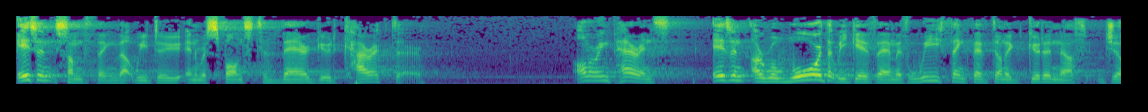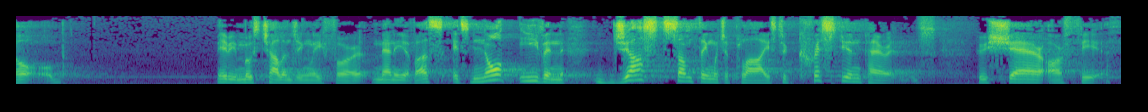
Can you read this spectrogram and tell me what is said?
isn't something that we do in response to their good character. Honoring parents isn't a reward that we give them if we think they've done a good enough job. Maybe most challengingly for many of us, it's not even just something which applies to Christian parents who share our faith.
